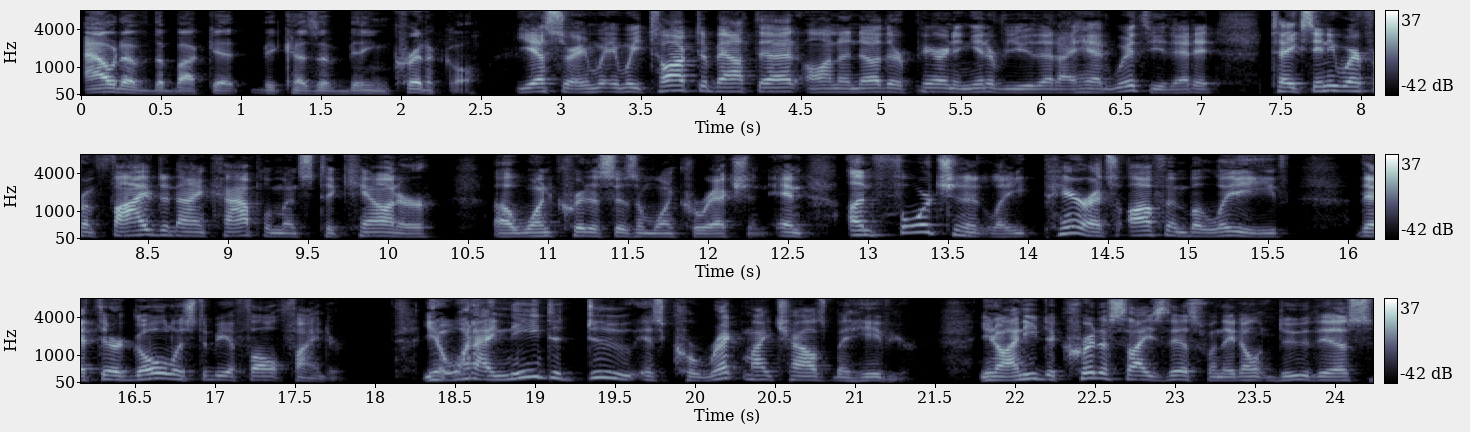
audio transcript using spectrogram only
out of the bucket because of being critical. Yes, sir. And we, and we, talked about that on another parenting interview that I had with you, that it takes anywhere from five to nine compliments to counter uh, one criticism, one correction. And unfortunately, parents often believe that their goal is to be a fault finder. You know, what I need to do is correct my child's behavior. You know, I need to criticize this when they don't do this,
